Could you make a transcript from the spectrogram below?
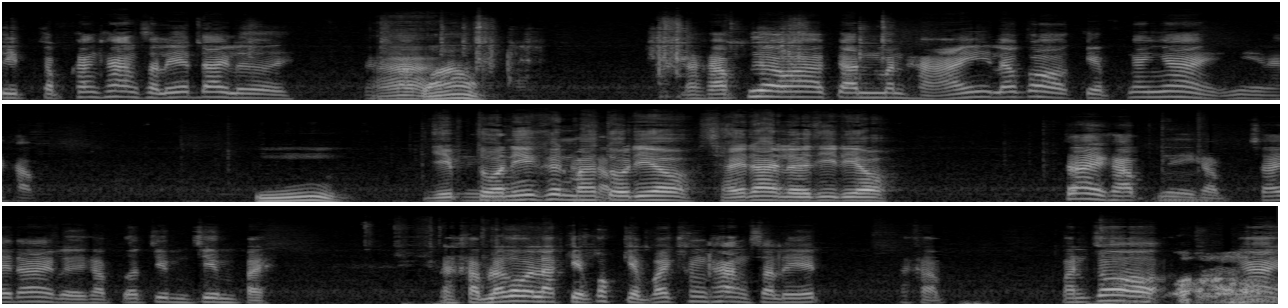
ติดกับข้างๆสเลตได้เลยนะครับอ่าว้าว นะครับ เพื่อว่ากันมันหายแล้วก็เก็บง่าย ๆ นี่นะครับ อืม หยิบตัวนี้ขึ้นมาครับ ตัวเดียว ใช้ได้เลยทีเดียว ใช่ครับนี่ครับใช้ได้เลยครับก็จิ้มจิ้มไป นะครับ แล้วก็เวลาเก็บก็เก็บไว้ข้างๆสเลตนะครับ มันก็ง่าย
